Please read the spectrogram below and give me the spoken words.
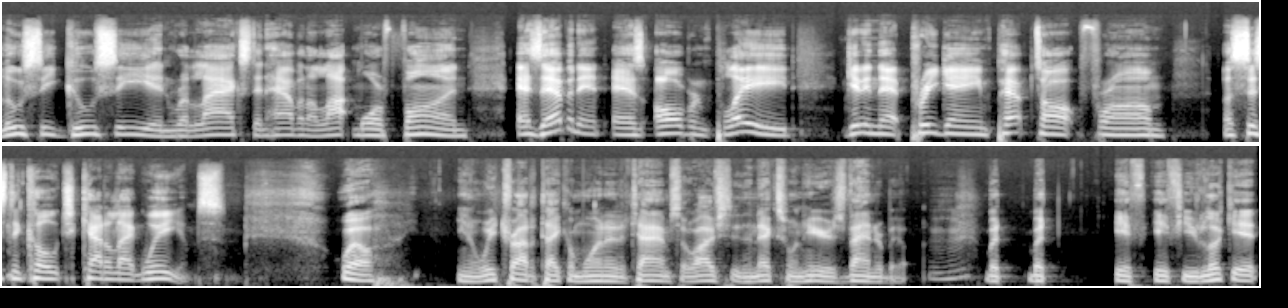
loosey goosey and relaxed and having a lot more fun. As evident as Auburn played, getting that pregame pep talk from assistant coach Cadillac Williams. Well, you know, we try to take them one at a time. So obviously, the next one here is Vanderbilt. Mm-hmm. But but if if you look at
